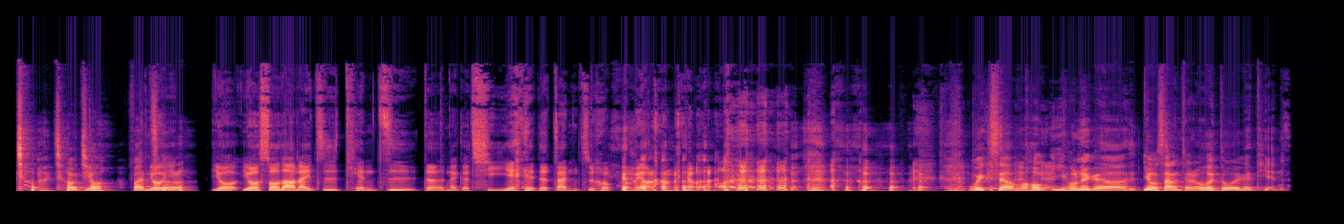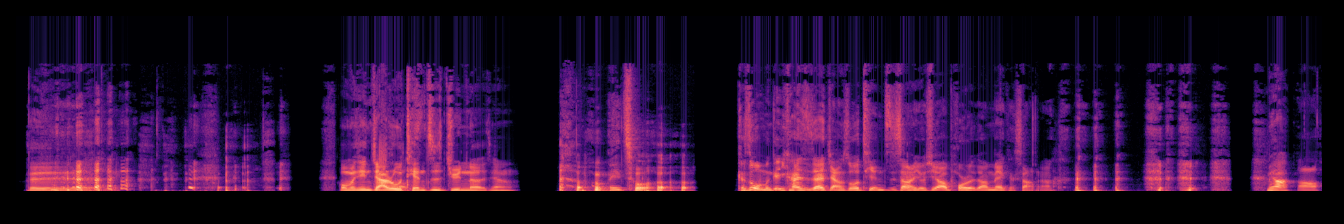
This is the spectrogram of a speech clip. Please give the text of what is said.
悄悄悄翻车有了，有有收到来自田字的那个企业的赞助，没有了，没有了。Wixel 后以后那个右上角都会多一个田。对对对对对对，我们已经加入田字军了，这样。没错，可是我们跟一开始在讲说填字上的游戏要 port 到 Mac 上啊。没有啊，好，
